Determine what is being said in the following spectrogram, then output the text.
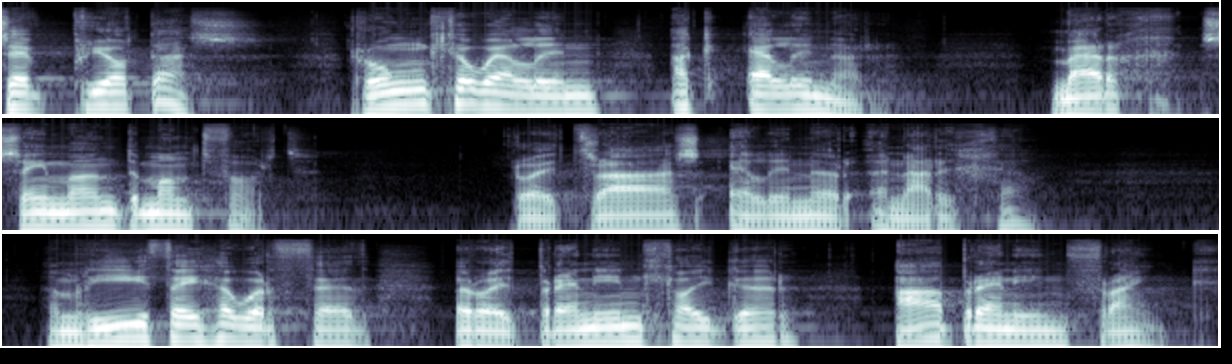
sef priodas rhwng Llywelyn ac Elinor, merch Simon de Montfort. Roedd tras Elinor yn arichel. Ymlith ei hywyrthedd yr oedd Brenin Lloegr Abrenin Frank.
